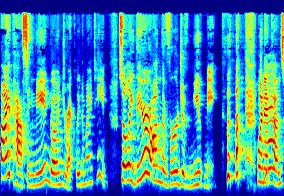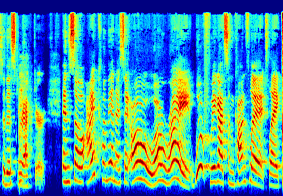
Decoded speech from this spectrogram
bypassing me and going directly to my team. So, like, they're on the verge of mutiny. when it comes to this director. And so I come in, I say, Oh, all right, woof, we got some conflict. Like,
